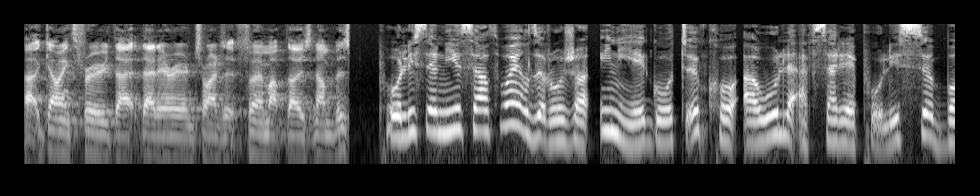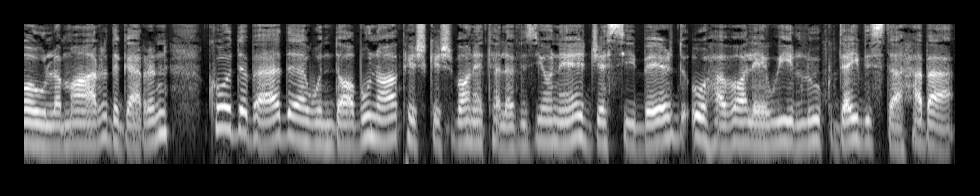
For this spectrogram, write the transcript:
uh, going through that, that area and trying to firm up those numbers. پلیس نیو ساوت ویلز روژا اینیه گوت که اول افسر پلیس باولمار دگرن که دبد وندابونا پیشکشوان تلویزیون جسی برد و حوال وی لوک دیویست هبه.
